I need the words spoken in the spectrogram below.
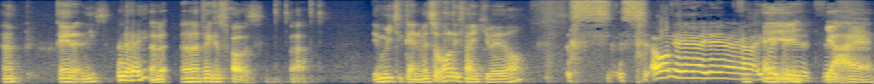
Huh? Ken je dat niet? Nee. Dan, dan heb ik het fout. Ja. Die moet je kennen, met zo'n olifantje weet je wel. Oh ja, ja, ja, ja, ja, ja. Ik weet hey, het. Ja, hè.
